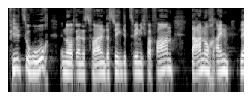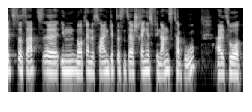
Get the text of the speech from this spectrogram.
viel zu hoch in Nordrhein-Westfalen, deswegen gibt es wenig Verfahren. Da noch ein letzter Satz. Äh, in Nordrhein-Westfalen gibt es ein sehr strenges Finanztabu, also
